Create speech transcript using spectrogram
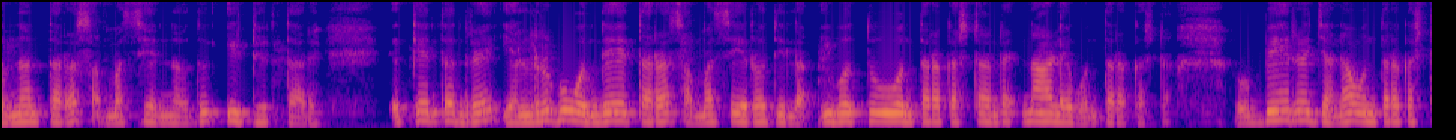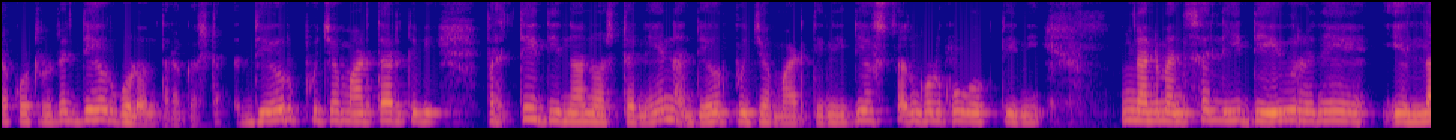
ಒಂದೊಂದು ಥರ ಸಮಸ್ಯೆ ಅನ್ನೋದು ಇಟ್ಟಿರ್ತಾರೆ. ಯಾಕೆ ಅಂತಂದರೆ ಎಲ್ರಿಗೂ ಒಂದೇ ಥರ ಸಮಸ್ಯೆ ಇರೋದಿಲ್ಲ. ಇವತ್ತು ಒಂಥರ ಕಷ್ಟ ಅಂದರೆ ನಾಳೆ ಒಂಥರ ಕಷ್ಟ. ಬೇರೆ ಜನ ಒಂಥರ ಕಷ್ಟ ಕೊಟ್ಟರು ದೇವ್ರುಗಳು ಒಂಥರ ಕಷ್ಟ. ದೇವ್ರ ಪೂಜೆ ಮಾಡ್ತಾ ಇರ್ತೀವಿ. ಪ್ರತಿದಿನವೂ ಅಷ್ಟೇ ನಾನು ದೇವ್ರ ಪೂಜೆ ಮಾಡ್ತೀನಿ, ದೇವಸ್ಥಾನಗಳಿಗೂ ಹೋಗ್ತೀನಿ. ನನ್ನ ಮನಸ್ಸಲ್ಲಿ ದೇವರನ್ನೇ ಎಲ್ಲ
